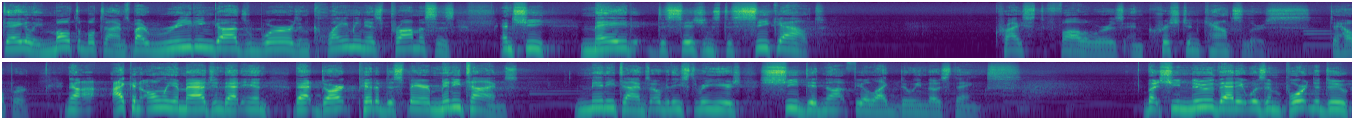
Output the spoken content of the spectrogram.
daily, multiple times by reading God's word and claiming his promises. And she made decisions to seek out Christ followers and Christian counselors to help her. Now, I can only imagine that in that dark pit of despair, many times, many times over these three years, she did not feel like doing those things. But she knew that it was important to do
